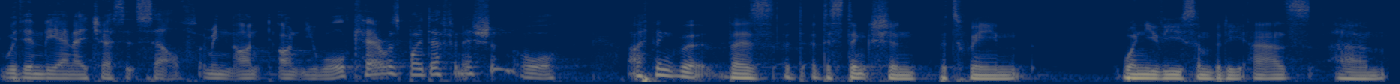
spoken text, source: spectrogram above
within the NHS itself. I mean, aren't aren't you all carers by definition, or I think that there's a, a distinction between when you view somebody as um,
